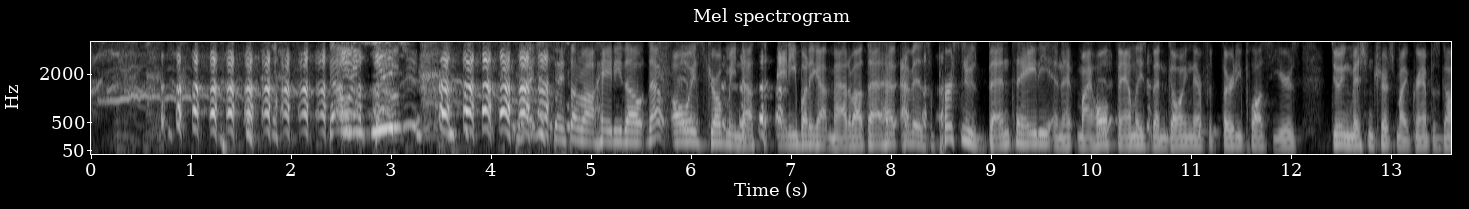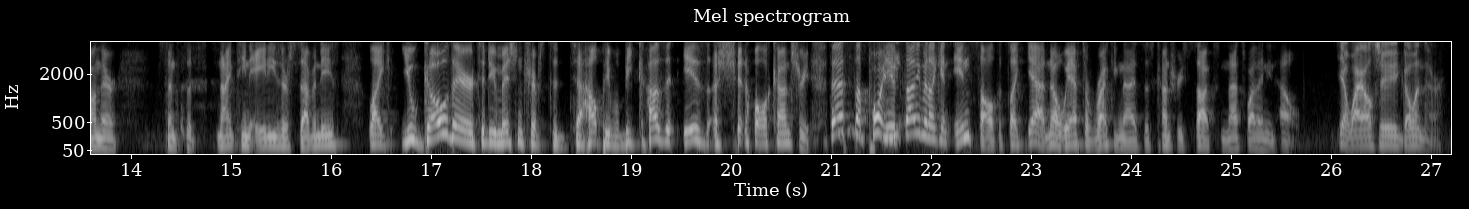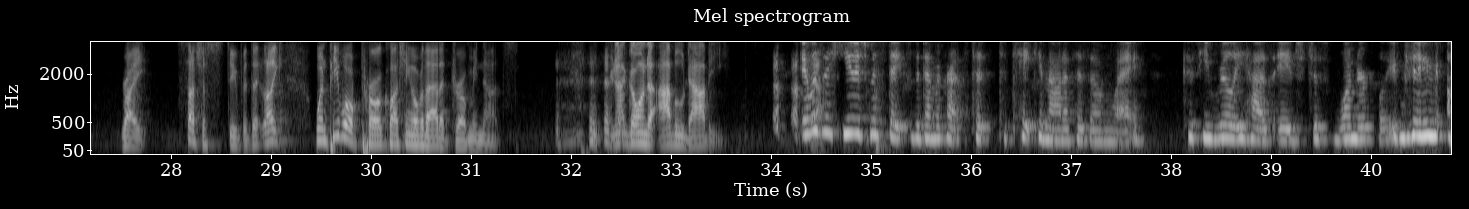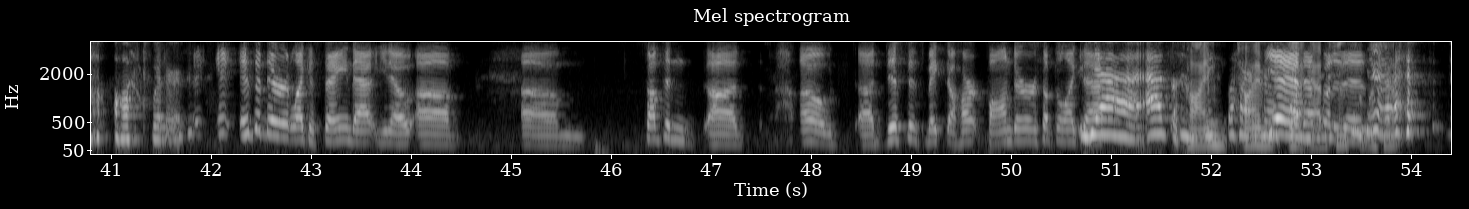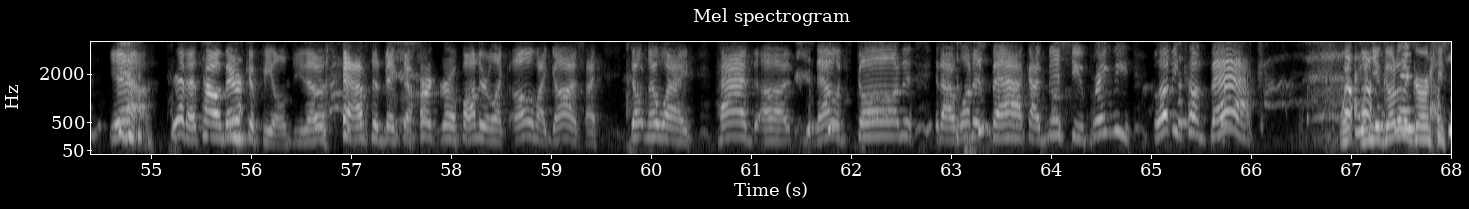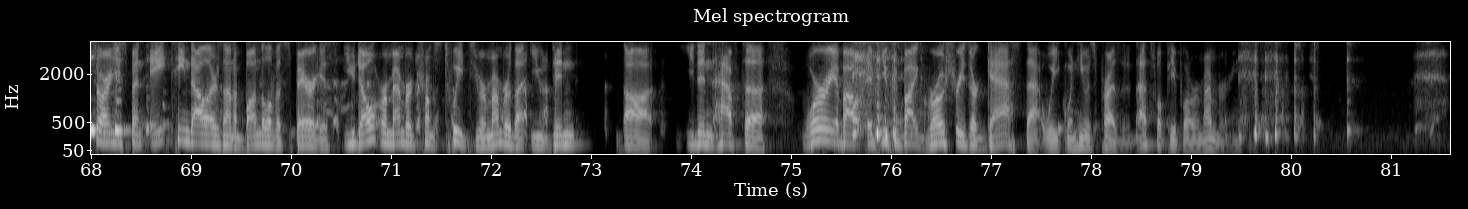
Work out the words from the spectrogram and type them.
And a was huge Can I just say something about Haiti though? That always drove me nuts. that Anybody got mad about that? Have- As a person who's been to Haiti and my whole family's been going there for 30 plus years, doing mission trips. My grandpa's gone there since the 1980s or 70s. Like you go there to do mission trips to, to help people because it is a shithole country. That's the point. It's not even like an insult. It's like, yeah, no, we have to recognize this country sucks and that's why they need help. Yeah, why else are you going there? Right. Such a stupid thing. Like when people were pearl clutching over that, it drove me nuts. You're not going to Abu Dhabi. it was a huge mistake for the Democrats to to take him out of his own way because he really has aged just wonderfully being off Twitter. I- Isn't there like a saying that you know, uh, um, something? Uh, oh, uh, distance make the heart fonder, or something like that. Yeah, absence Time- makes the heart time- grow Yeah, that's what it absence, is. something like that. Yeah. yeah, yeah. That's how America feels. You know, absent make the heart grow fonder. Like, oh my gosh, I don't know what I had. Uh, now it's gone, and I want it back. I miss you. Bring me. Let me come back. When, when you go to the miss- grocery store and you spend eighteen dollars on a bundle of asparagus, you don't remember Trump's tweets. You remember that you didn't uh, you didn't have to worry about if you could buy groceries or gas that week when he was president. That's what people are remembering.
